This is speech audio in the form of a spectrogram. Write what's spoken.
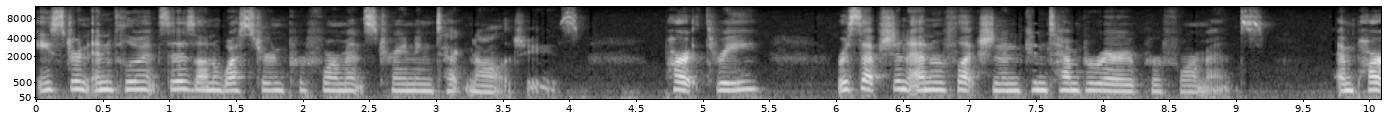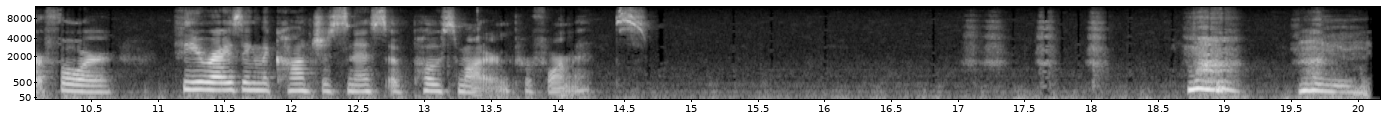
Eastern Influences on Western Performance Training Technologies. Part 3 Reception and Reflection in Contemporary Performance. And Part 4 Theorizing the Consciousness of Postmodern Performance.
